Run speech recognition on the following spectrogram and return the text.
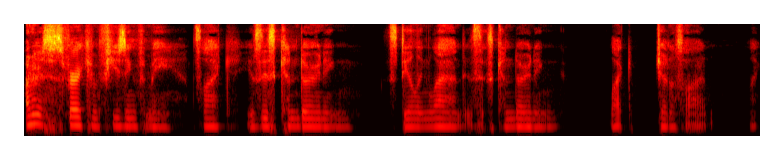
I know it's just very confusing for me. It's like, is this condoning stealing land? Is this condoning like genocide? Like,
